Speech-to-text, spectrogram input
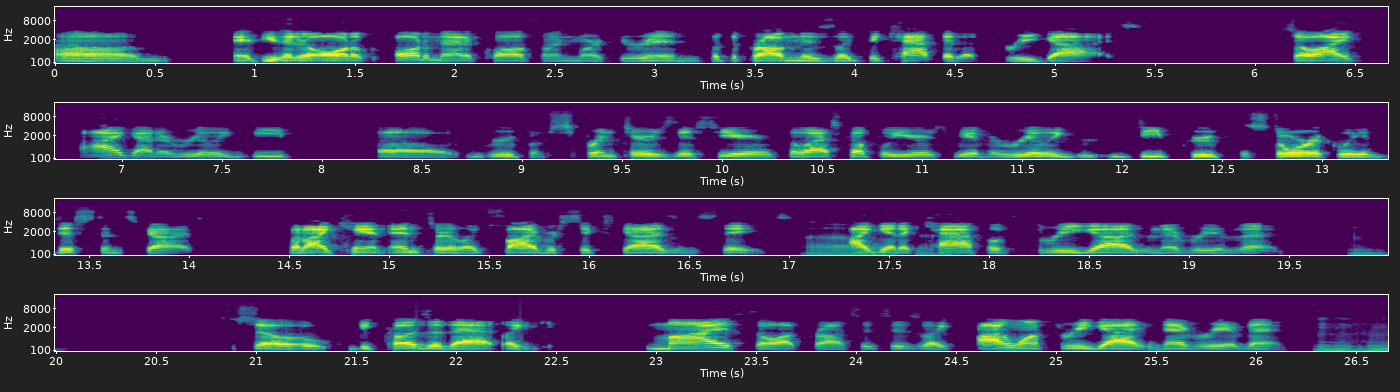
Um, if you hit an auto, automatic qualifying mark, you're in. But the problem is like they cap it at three guys. So I I got a really deep uh, group of sprinters this year. The last couple years, we have a really gr- deep group historically of distance guys. But I can't enter like five or six guys in states. Oh, I get a cap of three guys in every event. Mm. So because of that, like my thought process is like I want three guys in every event, mm-hmm.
